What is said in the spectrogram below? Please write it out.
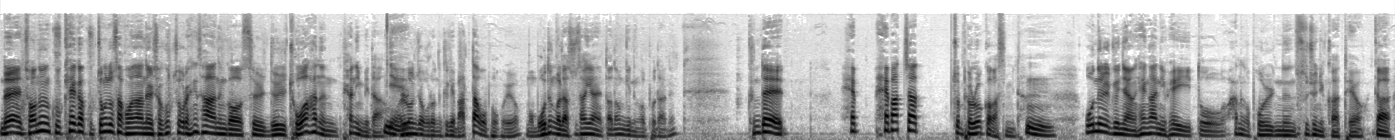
네, 저는 국회가 국정조사 권한을 적극적으로 행사하는 것을 늘 좋아하는 편입니다. 네. 원론적으로는 그게 맞다고 보고요. 뭐 모든 걸 다 수사기관에 떠넘기는 것보다는. 근데 해, 해봤자 좀 별로일 것 같습니다. 음. 오늘 그냥 행안위 회의 또 하는 거 보는 수준일 것 같아요. 그러니까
